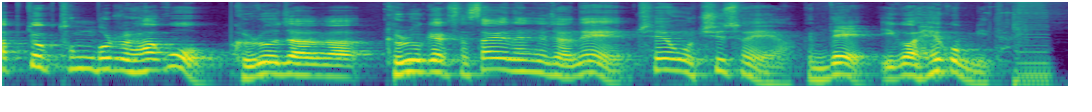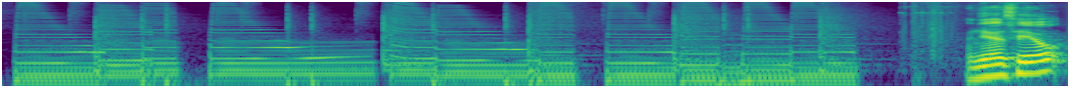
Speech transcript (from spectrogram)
합격 통보를 하고 근로자가 근로계약서 사인하기 전에 채용을 취소해요. 근데 이거 해고입니다. 안녕하세요.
